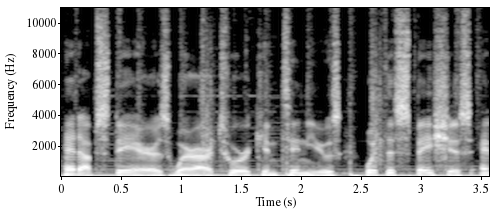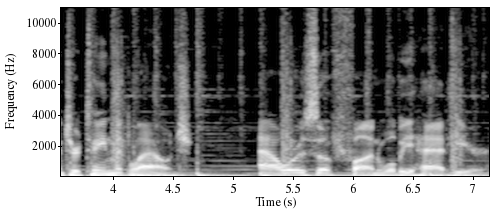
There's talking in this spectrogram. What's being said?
Head upstairs where our tour continues with the spacious entertainment lounge. Hours of fun will be had here.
